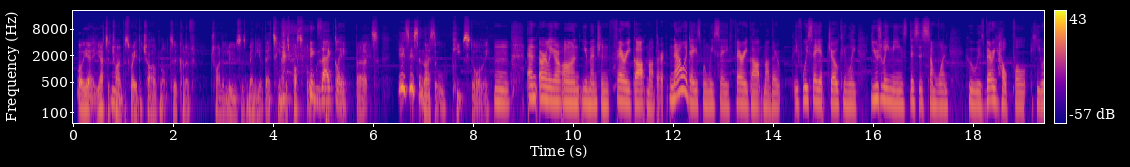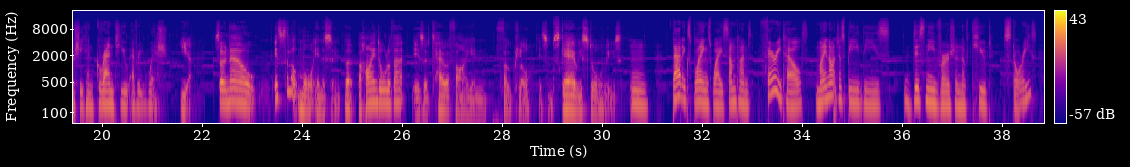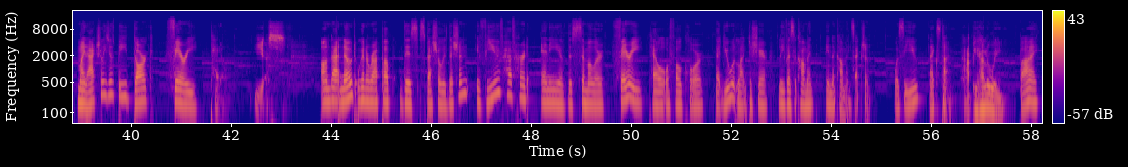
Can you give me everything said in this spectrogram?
Well, yeah, you have to try and persuade the child not to kind of try to lose as many of their teeth as possible. Exactly. But it's, it's a nice little cute story. And earlier on, you mentioned fairy godmother. Nowadays, when we say fairy godmother, if we say it jokingly, usually means this is someone who is very helpful. He or she can grant you every wish. Yeah. So now it's a lot more innocent, but behind all of that is a terrifying folklore. It's some scary stories. Mm. That explains why sometimes fairy tales might not just be these Disney version of cute stories, might actually just be dark fairy tale. Yes. On that note, we're going to wrap up this special edition. If you have heard any of the similar fairy tale or folklore that you would like to share, leave us a comment in the comment section. We'll see you next time. Happy Halloween. Bye.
